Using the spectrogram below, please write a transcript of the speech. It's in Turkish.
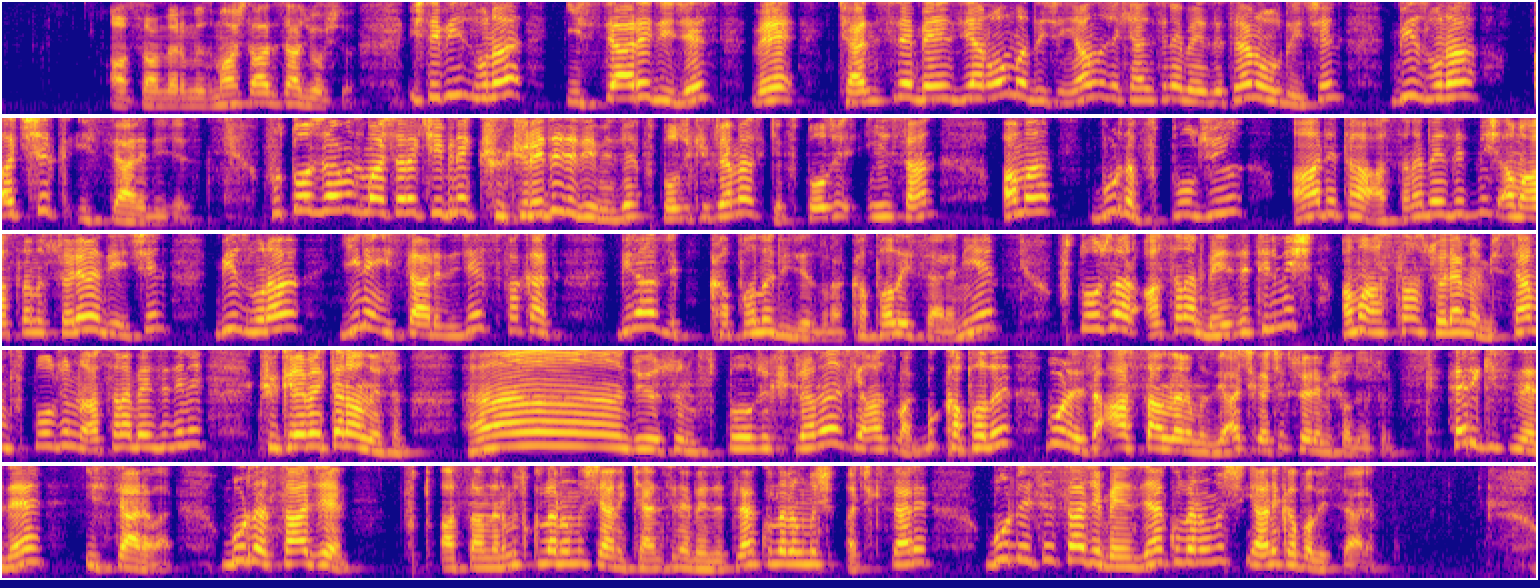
Aslanlarımız maçta adeta coştu. İşte biz buna istiyare diyeceğiz ve kendisine benzeyen olmadığı için yalnızca kendisine benzetilen olduğu için biz buna açık istiyare diyeceğiz. Futbolcularımız maç rakibine kükredi dediğimizde futbolcu kükremez ki. Futbolcu insan ama burada futbolcuyu adeta aslana benzetmiş ama aslanı söylemediği için biz buna yine istihare edeceğiz. Fakat birazcık kapalı diyeceğiz buna. Kapalı istihare. Niye? Futbolcular aslana benzetilmiş ama aslan söylememiş. Sen futbolcunun aslana benzediğini kükremekten anlıyorsun. Ha diyorsun futbolcu kükremez ki aslan. Bak bu kapalı. Burada ise aslanlarımız diye açık açık söylemiş oluyorsun. Her ikisinde de istihare var. Burada sadece aslanlarımız kullanılmış yani kendisine benzetilen kullanılmış açık istihare. Burada ise sadece benzeyen kullanılmış yani kapalı istihare.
